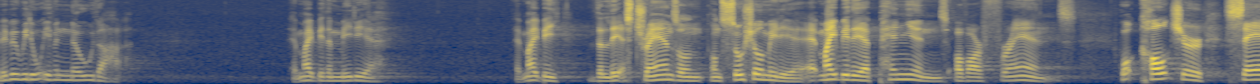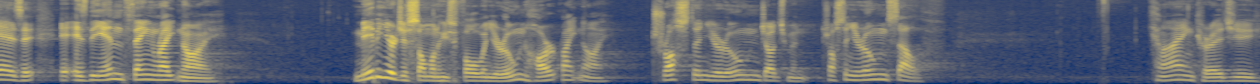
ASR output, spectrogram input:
Maybe we don't even know that. It might be the media. It might be the latest trends on, on social media. It might be the opinions of our friends. What culture says it, it is the in thing right now. Maybe you're just someone who's following your own heart right now. Trust in your own judgment, trust in your own self. Can I encourage you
